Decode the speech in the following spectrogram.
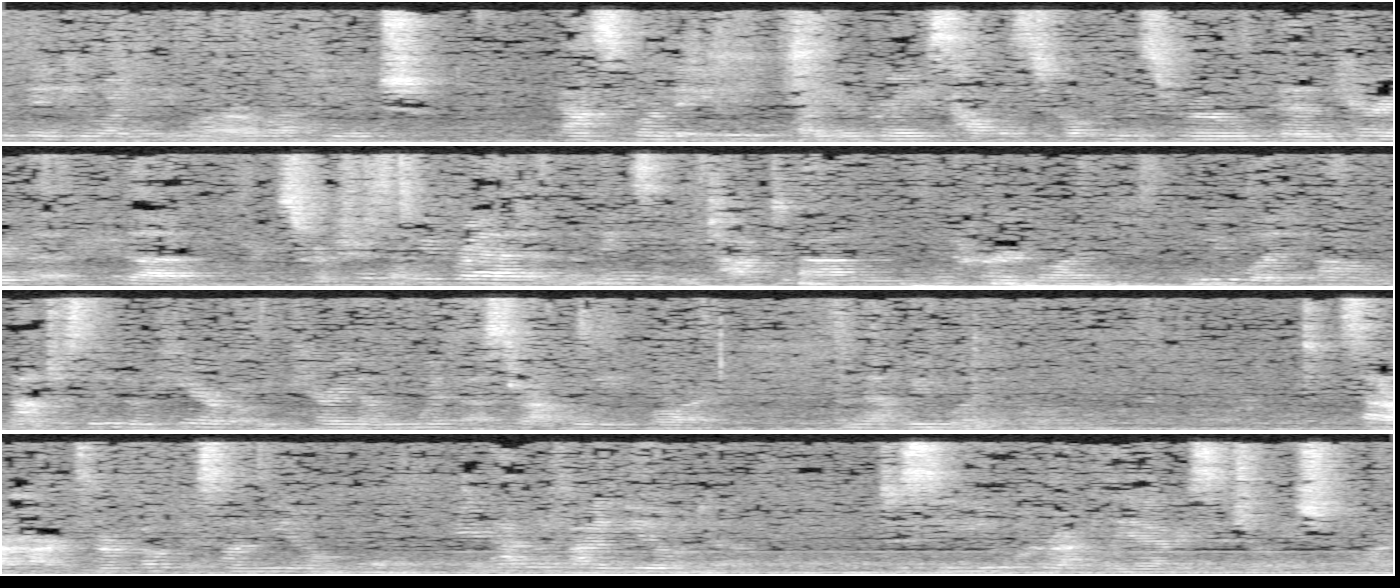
We thank you, Lord, that you are our refuge. Ask, Lord, that you, by your grace, help us to go from this room and carry the, the scriptures that we've read and the things that we've talked about and, and heard, Lord. We would um, not just leave them here, but we carry them with us throughout the week, Lord. And that we would um, set our hearts and our focus on you, magnify you, and to, to see you correctly in every situation, Lord.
